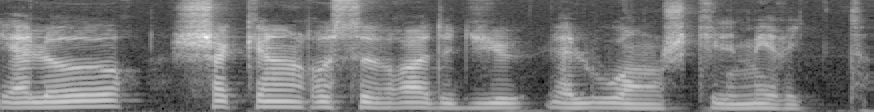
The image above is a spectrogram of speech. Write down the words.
et alors chacun recevra de Dieu la louange qu'il mérite.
